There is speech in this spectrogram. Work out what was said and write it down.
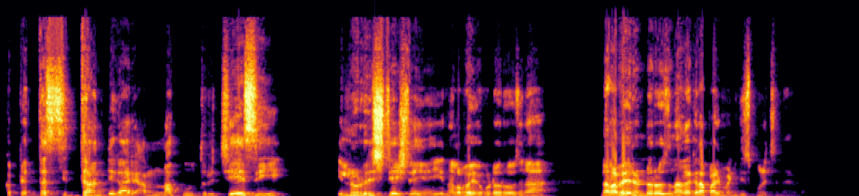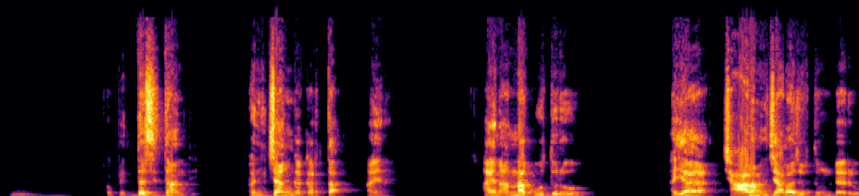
ఒక పెద్ద సిద్ధాంతి గారి అన్న కూతురు చేసి ఇల్లు రిజిస్ట్రేషన్ అయ్యి నలభై ఒకటో రోజున నలభై రెండో రోజు నా దగ్గర అపాయింట్మెంట్ తీసుకుని వచ్చింది ఆవిడ. ఒక పెద్ద సిద్ధాంతి పంచాంగకర్త ఆయన. ఆయన అన్న కూతురు అయ్యా చాలామంది చాలా చెబుతూ ఉంటారు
